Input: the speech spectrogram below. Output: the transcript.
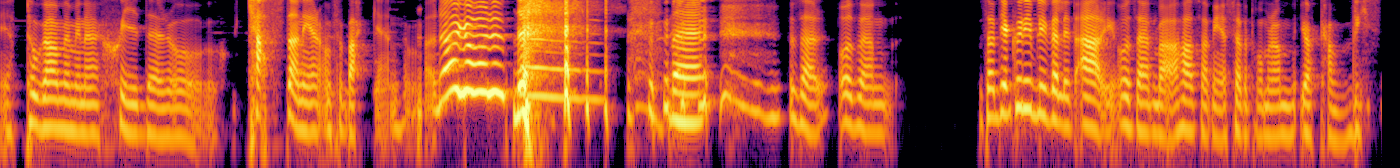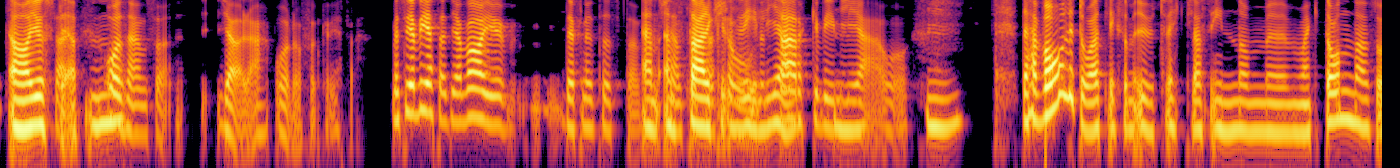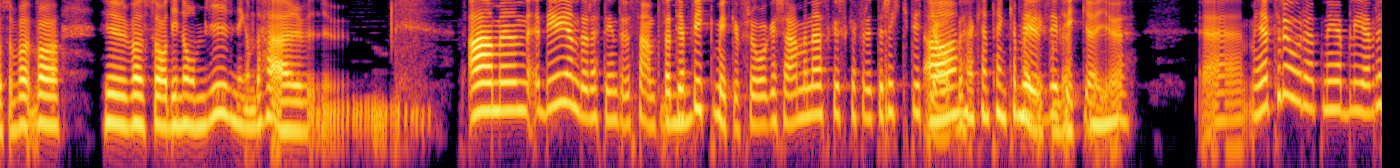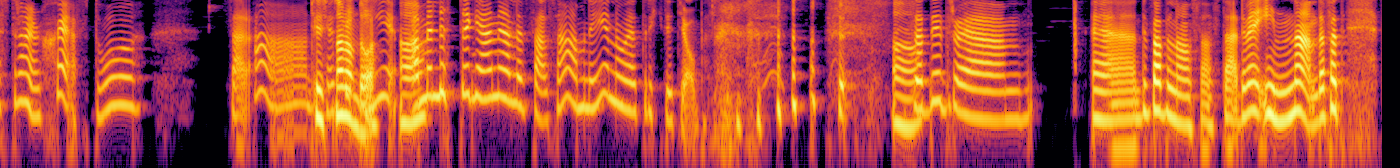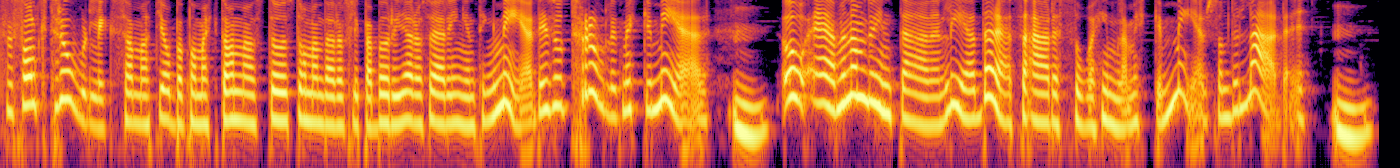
jag tog av mig mina skidor och kastade ner dem för backen. Bara, Det här går inte! Nej. så här, och sen så att jag kunde ju bli väldigt arg och sen bara hasa ner, sätta på mig dem, jag kan visst. Ja, just det. Mm. Och sen så göra och då funkar det jättebra. Men så jag vet att jag var ju definitivt en, En- en stark person, vilja. Stark vilja och Mm. Det här valet då att liksom utvecklas inom eh, McDonalds och så, vad, vad, hur, vad sa din omgivning om det här? Ja men det är ändå rätt intressant för att jag Mm. fick mycket frågor så här, men när ska du skaffa ett riktigt Ja, jobb? jag kan tänka mig Det, liksom det fick jag ju. Mm. Eh, men jag tror att när jag blev restaurangchef då så här, ah, det Tystnar de då? Ja. ja. men lite grann i alla fall. Så, ah, men det är nog ett riktigt jobb. Ja. Så det tror jag, eh, det var väl någonstans där. Det var innan. Därför att, för folk tror liksom att jobba på McDonalds, då står man där och flippar burgare och så är det ingenting mer. Det är så otroligt mycket mer. Mm. Och även om du inte är en ledare så är det så himla mycket mer som du lär dig. Mm.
